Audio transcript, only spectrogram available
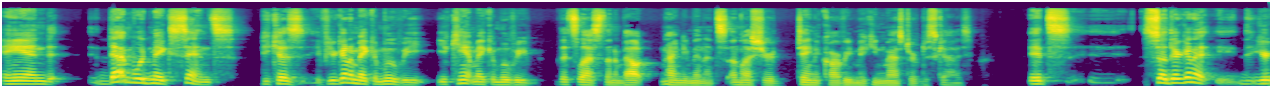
And that would make sense because if you're going to make a movie, you can't make a movie that's less than about 90 minutes unless you're Dana Carvey making Master of Disguise. It's so they're to, you're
